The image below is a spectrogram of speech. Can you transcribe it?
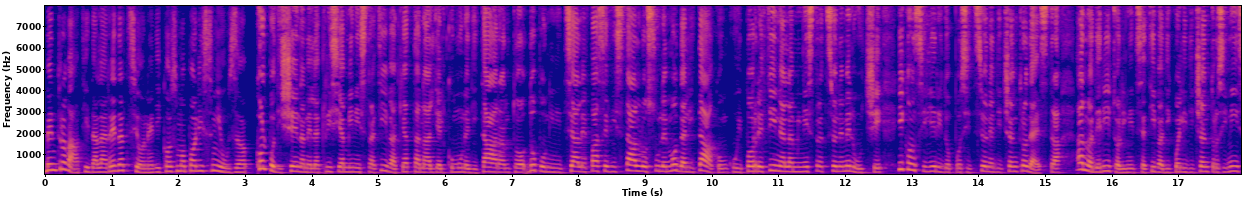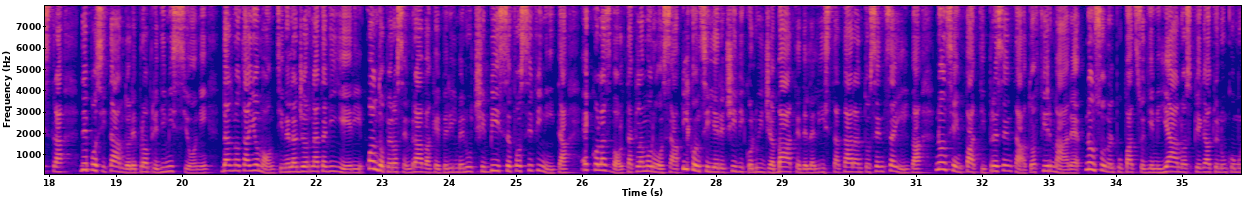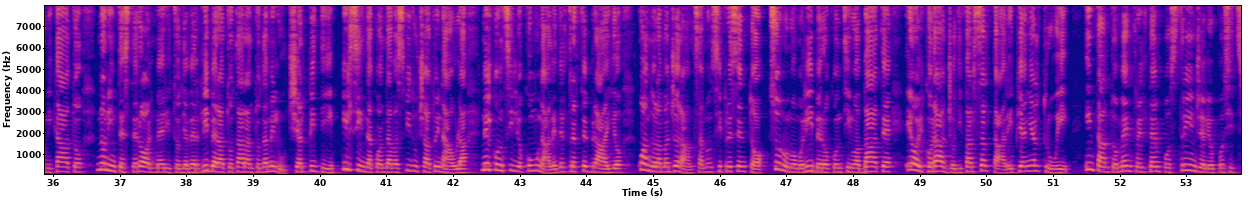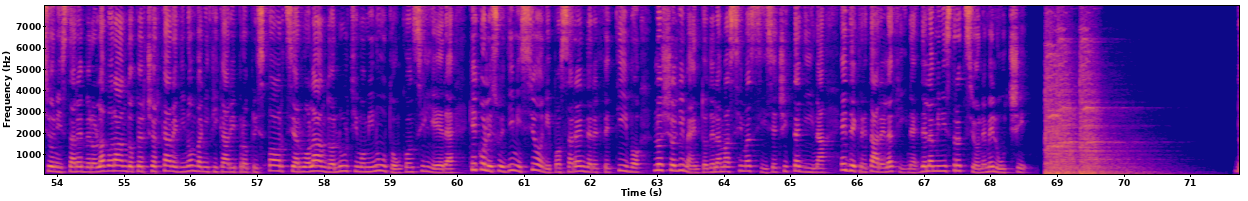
Bentrovati dalla redazione di Cosmopolis News. Colpo di scena nella crisi amministrativa che attanaglia il comune di Taranto dopo un'iniziale fase di stallo sulle modalità con cui porre fine all'amministrazione Melucci, i consiglieri d'opposizione di centrodestra hanno aderito all'iniziativa di quelli di centrosinistra depositando le proprie dimissioni dal notaio Monti nella giornata di ieri, quando però sembrava che per il Melucci bis fosse finita, ecco la svolta clamorosa. Il consigliere civico Luigi Abate della lista Taranto senza Ilva non si è infatti presentato a firmare. Non sono il pupazzo di Emiliano, ha spiegato in un comunicato, non intesterò il merito di aver liberato Taranto da Melucci al PD. Il sindaco andava sfiduciato in aula nel consiglio comunale del 3 febbraio, quando la maggioranza non si presentò. Sono un uomo libero, continua Abate, e ho il coraggio di far saltare i piani altrui. Intanto, mentre il tempo stringe, le opposizioni starebbero lavorando per cercare di non vanificare i propri sforzi, arruolando all'ultimo minuto un consigliere che con le sue dimissioni possa rendere effettivo lo scioglimento della massima assise cittadina e decretare la fine dell'amministrazione Melucci.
